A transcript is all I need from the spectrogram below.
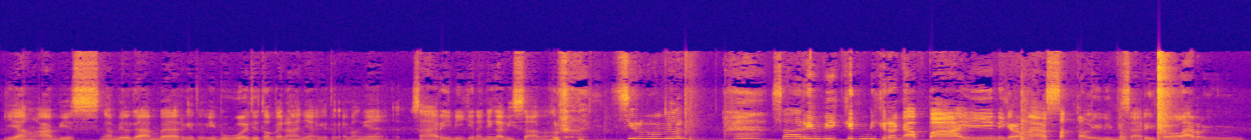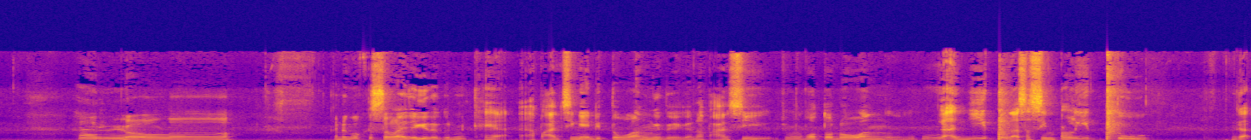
yang abis ngambil gambar gitu ibu gua aja tuh sampai nanya gitu emangnya sehari bikin aja nggak bisa? Anjir gue bilang sehari bikin dikira ngapain? Dikira masak kali ini bisa hari kelar. Aduh ya Allah. Kadang gue kesel aja gitu kan kayak apaan sih ngedit doang gitu ya kan? Apaan sih cuma foto doang? Nggak gitu nggak sesimpel itu. Nggak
